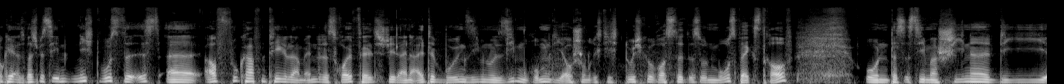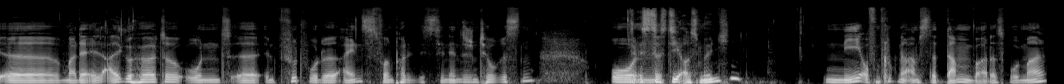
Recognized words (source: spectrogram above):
Okay, also was ich bis eben nicht wusste, ist, äh, auf Flughafen Tegel am Ende des Rollfelds steht eine alte Boeing 707 rum, die auch schon richtig durchgerostet ist und Moos wächst drauf. Und das ist die Maschine, die äh, mal der El Al gehörte und äh, entführt wurde, einst von palästinensischen Terroristen. Und ist das die aus München? Nee, auf dem Flug nach Amsterdam war das wohl mal.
